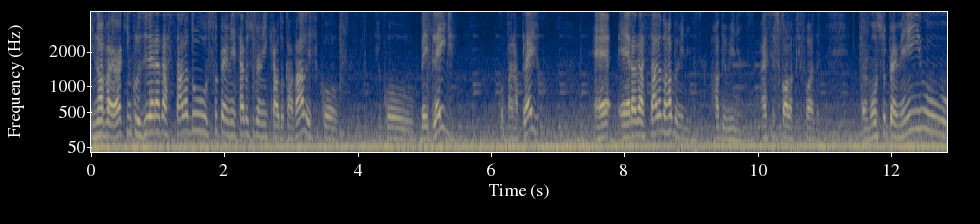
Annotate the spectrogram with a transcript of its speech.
em Nova York, inclusive era da sala do Superman. Sabe o Superman que caiu do cavalo e ficou, ficou Beyblade? Ficou paraplégico? É, era da sala do Robin Williams. Robin Williams. Essa escola que foda. Formou o Superman e o,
